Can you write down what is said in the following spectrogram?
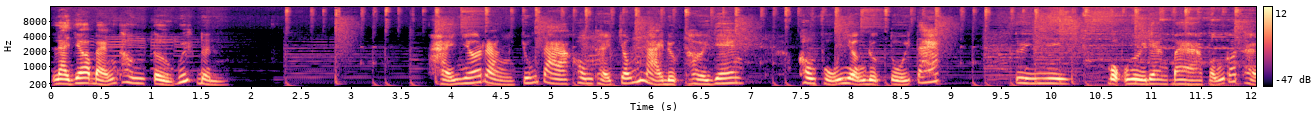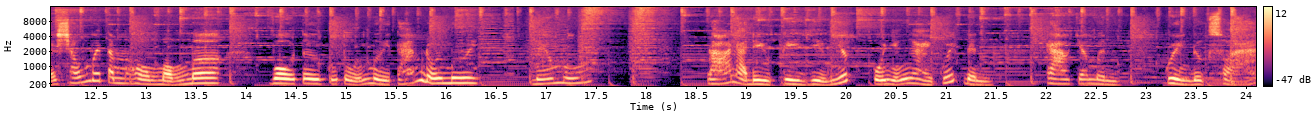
là do bản thân tự quyết định. Hãy nhớ rằng chúng ta không thể chống lại được thời gian, không phủ nhận được tuổi tác. Tuy nhiên, một người đàn bà vẫn có thể sống với tâm hồn mộng mơ, vô tư của tuổi 18 đôi mươi, nếu muốn. Đó là điều kỳ diệu nhất của những ngày quyết định, trao cho mình quyền được xóa.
